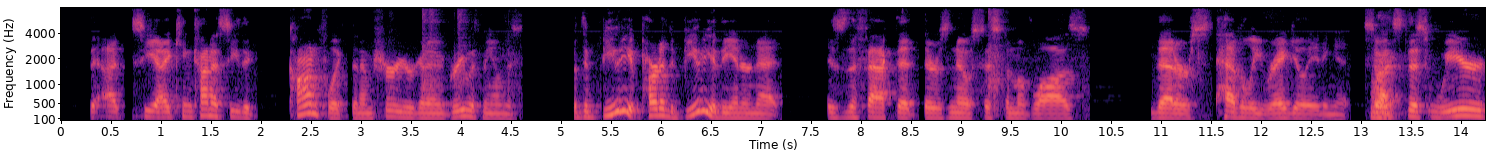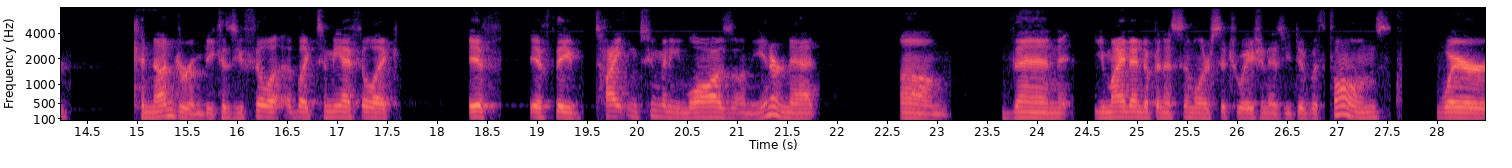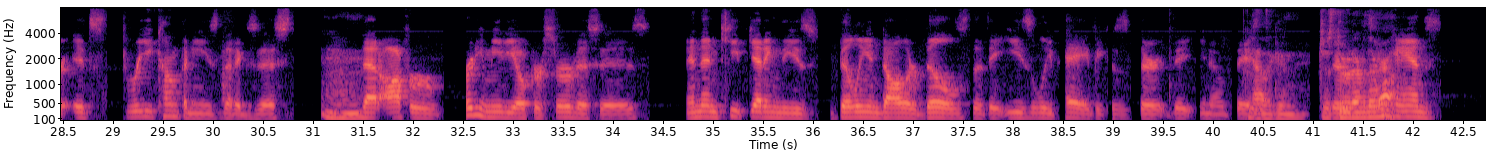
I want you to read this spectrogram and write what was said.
I see I can kind of see the conflict, and I'm sure you're going to agree with me on this. But the beauty, part of the beauty of the internet, is the fact that there's no system of laws that are heavily regulating it. So Right. it's this weird conundrum because you feel uh, like to me, I feel like if if they tighten too many laws on the internet, um, then you might end up in a similar situation as you did with phones, where it's three companies that exist mhm, that offer pretty mediocre services and then keep getting these billion dollar bills that they easily pay because they're they you know they have they can just their, do whatever they their want. hands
